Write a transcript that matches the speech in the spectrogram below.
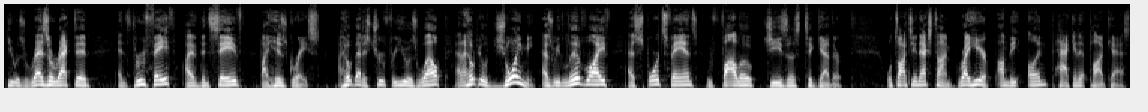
he was resurrected, and through faith, I have been saved by his grace. I hope that is true for you as well, and I hope you'll join me as we live life as sports fans who follow Jesus together. We'll talk to you next time, right here on the Unpacking It podcast.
